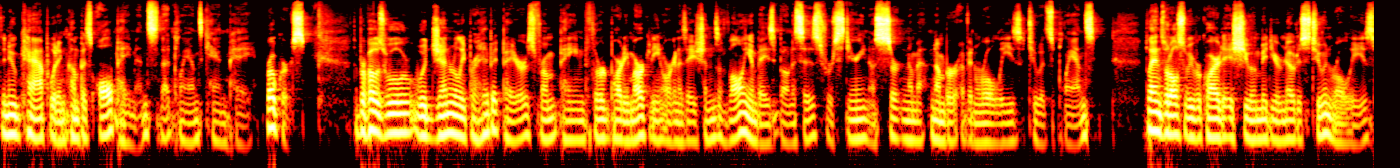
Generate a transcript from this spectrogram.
The new cap would encompass all payments that plans can pay brokers. The proposed rule would generally prohibit payers from paying third party marketing organizations volume based bonuses for steering a certain number of enrollees to its plans. Plans would also be required to issue a mid year notice to enrollees,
